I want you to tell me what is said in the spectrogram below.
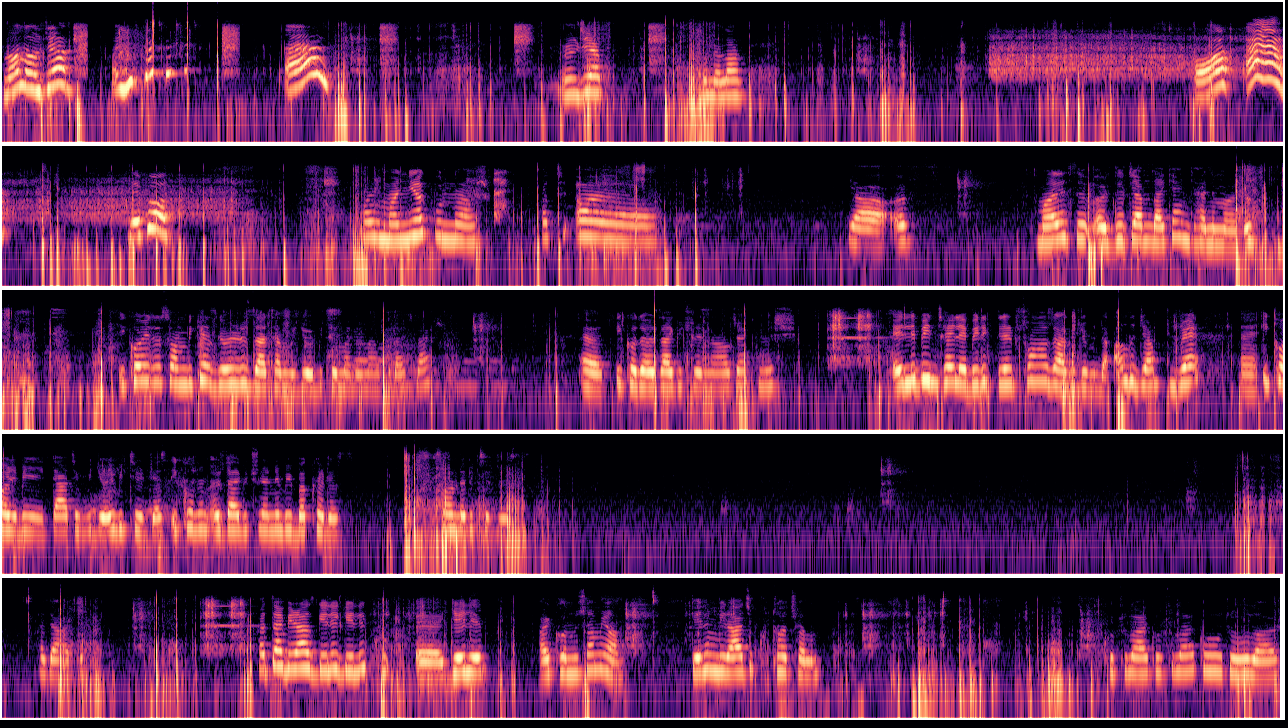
Lan öleceğim. Hayır kaç kaç kaç. Aa! Öleceğim. Bu ne lan? Aa! Aa! Defol. Ay manyak bunlar. At Aa. Ya öf. Maalesef öldüreceğim derken kendim öldüm. İko'yu da son bir kez görürüz zaten videoyu bitirmeden arkadaşlar. Evet, İko da özel güçlerini alacakmış. 50.000 TL biriktirip son özel gücümü de alacağım ve e, İko ile birlikte artık videoyu bitireceğiz. İko'nun özel güçlerine bir bakarız. Sonra bitiririz. Hadi artık. Hatta biraz gele ku- e, gelin. Ay konuşamıyorum. Gelin birazcık kutu açalım. Kutular kutular kutular.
